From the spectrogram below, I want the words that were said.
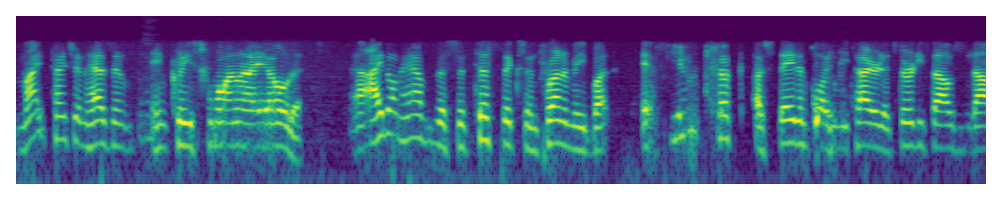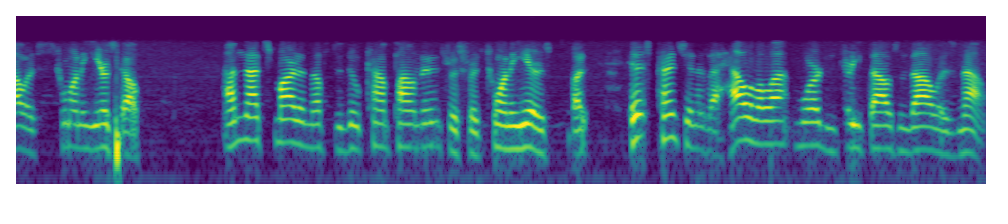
My pension hasn't increased one iota. I don't have the statistics in front of me, but if you took a state employee retired at thirty thousand dollars 20 years ago, I'm not smart enough to do compound interest for 20 years, but his pension is a hell of a lot more than thirty thousand dollars now.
